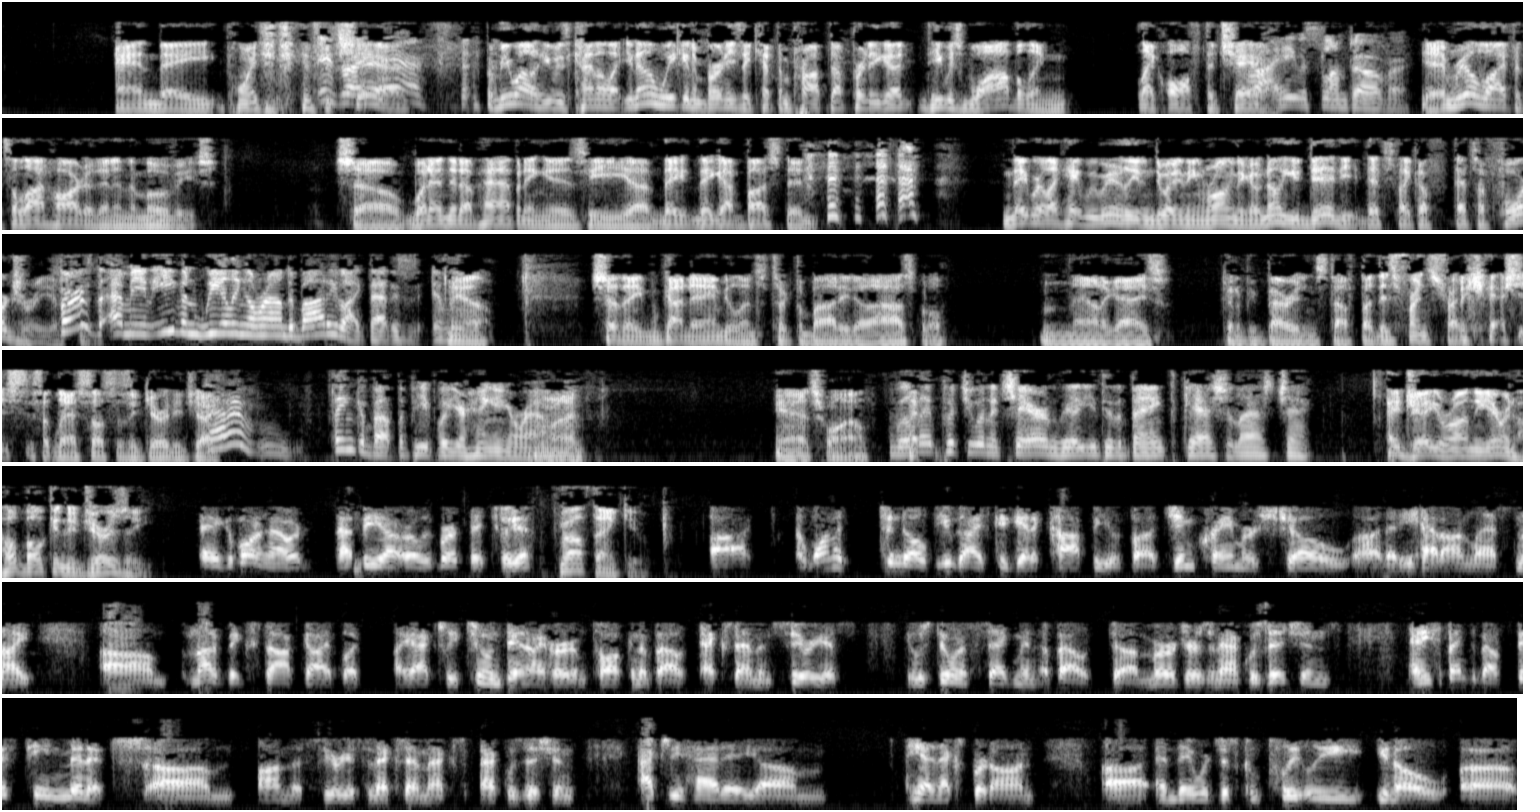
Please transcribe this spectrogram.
And they pointed to the He's right chair. there. But meanwhile, he was kind of like, you know, Weekend at Bernie's, they kept him propped up pretty good. He was wobbling, like, off the chair. Right, he was slumped over. Yeah, in real life, it's a lot harder than in the movies. So what ended up happening is he uh, they they got busted. And they were like, "Hey, we really didn't do anything wrong." And They go, "No, you did. That's like a that's a forgery." First, I mean, even wheeling around a body like that is illegal. Yeah. So they got an ambulance, took the body to the hospital. Now the guy's going to be buried and stuff. But his friends try to cash his last Social Security check. Gotta think about the people you're hanging around Right. with. Yeah, it's wild. Will they put you in a chair and wheel you to the bank to cash your last check? Hey, Jay, you're on the air in Hoboken, New Jersey. Hey, good morning, Howard. Happy uh, early birthday to you. Well, thank you. Uh, I wanted to know if you guys could get a copy of uh, Jim Cramer's show uh, that he had on last night. Um, I'm not a big stock guy, but I actually tuned in. I heard him talking about XM and Sirius. He was doing a segment about uh, mergers and acquisitions, and he spent about 15 minutes um, on the Sirius and XM acquisition. Actually, had a um, he had an expert on, uh, and they were just completely, you know, uh,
